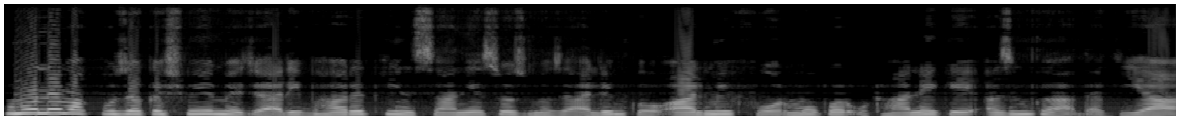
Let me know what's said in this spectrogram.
انہوں نے مقبوضہ کشمیر میں جاری بھارت کی انسانیت سوز مظالم کو عالمی فورموں پر اٹھانے کے عزم کا ادا کیا۔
